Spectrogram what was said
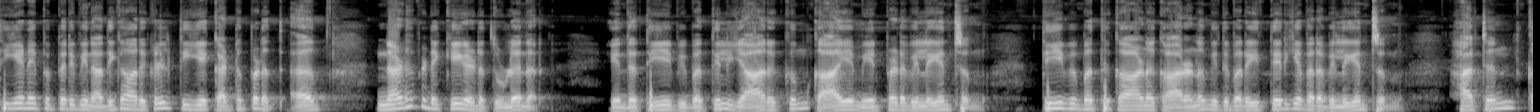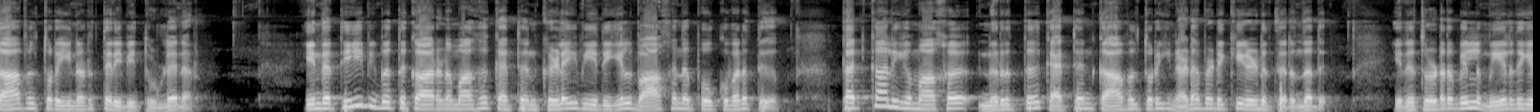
தீயணைப்பு பிரிவின் அதிகாரிகள் தீயை கட்டுப்படுத்த நடவடிக்கை எடுத்துள்ளனர். இந்த தீ விபத்தில் யாருக்கும் காயம் ஏற்படவில்லை என்றும் தீ விபத்துக்கான காரணம் இதுவரை தெரியவரவில்லை என்றும் ஹட்டன் காவல்துறையினர் தெரிவித்துள்ளனர். இந்த தீ விபத்து காரணமாக கட்டன் கிளை வீதியில் வாகன போக்குவரத்து தற்காலிகமாக நிறுத்த கட்டன் காவல்துறை நடவடிக்கை எடுத்திருந்தது. இது தொடர்பில் மேலதிக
